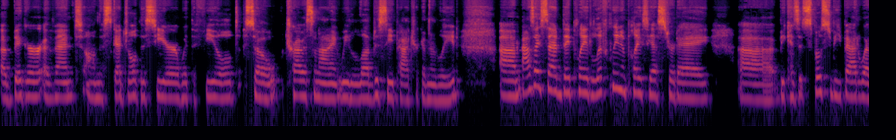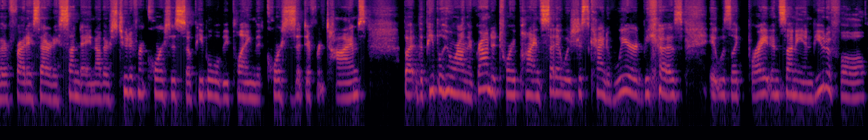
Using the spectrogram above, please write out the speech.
a bigger event on the schedule this year with the field. So Travis and I, we love to see Patrick in their lead. Um, as I said, they played Lift Clean and Place yesterday uh, because it's supposed to be bad weather Friday, Saturday, Sunday. Now there's two different courses, so people will be playing the courses at different times. But the people who were on the ground at Torrey Pines said it was just kind of weird because it was like bright and sunny and beautiful,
